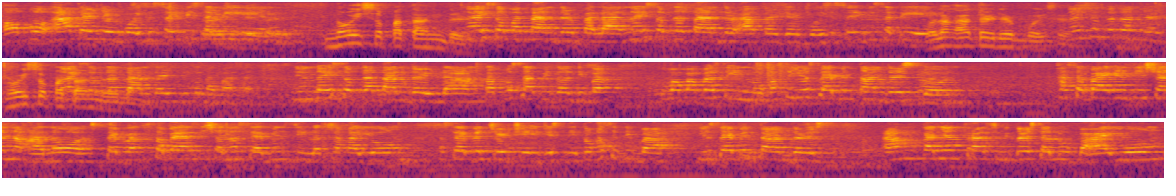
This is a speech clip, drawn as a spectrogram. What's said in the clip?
Opo, utter their voices. So, ibig sabihin, Noise of a thunder. noise of a thunder pala. Noise of the thunder, utter their voices. So, ibig sabihin, Walang utter their voices. noise of the thunder. Noise of a Noise of thunder. the thunder, hindi ko nabasa. Yung noise of the thunder lang. Tapos sabi doon, di ba, kung mapapansin mo, kasi yung seven thunders doon, kasabayan din siya ng ano, kasabayan din siya ng seven seal at saka yung sa seven church ages dito. Kasi di ba, yung seven thunders, ang kanyang transmitter sa lupa ay yung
